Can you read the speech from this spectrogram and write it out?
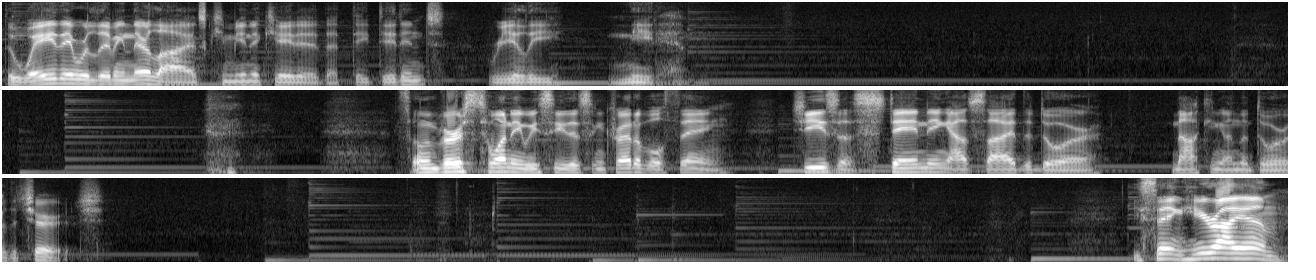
The way they were living their lives communicated that they didn't really need him. So in verse 20, we see this incredible thing Jesus standing outside the door, knocking on the door of the church. He's saying, Here I am,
